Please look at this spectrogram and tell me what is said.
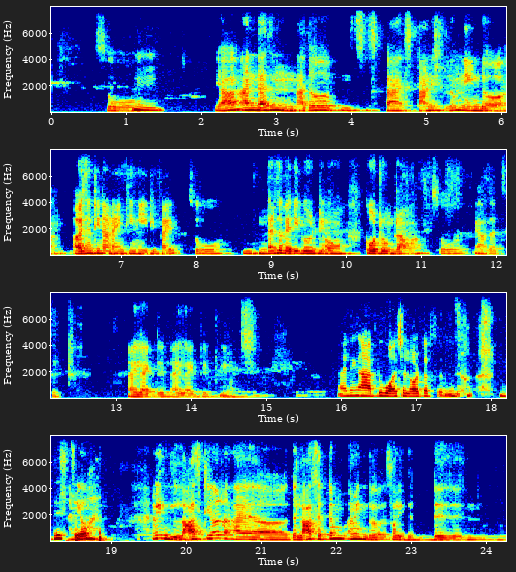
so Hmm. yeah, and there's another Spa- Spanish film named uh, Argentina 1985. So that's a very good, you know, courtroom drama. So yeah, that's it. I liked it. I liked it pretty much. I think I have to watch a lot of films this I year. mean, I mean, last year, I, uh, the last September, I mean, the sorry, the, the,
